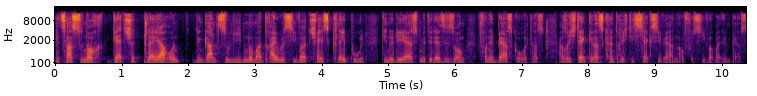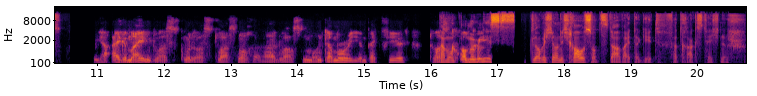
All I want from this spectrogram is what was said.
jetzt hast du noch Gadget-Player und den ganz soliden Nummer 3 Receiver Chase Claypool, den du dir erst Mitte der Saison von den Bears geholt hast. Also ich denke, das könnte richtig sexy werden auf Receiver bei den Bears. Ja, allgemein, du hast, guck mal, du hast, du hast noch, äh, du hast einen Montgomery im Backfield. Du hast Na, Montgomery Cole ist, glaube ich, noch nicht raus, ob es da weitergeht, vertragstechnisch.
